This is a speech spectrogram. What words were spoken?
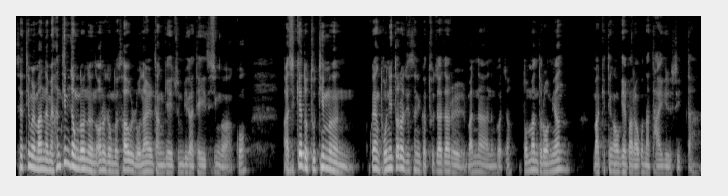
세 팀을 만나면 한 팀 정도는 어느 정도 사업을 논할 단계의 준비가 돼 있으신 것 같고 아쉽게도 두 팀은 그냥 돈이 떨어졌으니까 투자자를 만나는 거죠. 돈만 들어오면 마케팅하고 개발하고 나 다 이길 수 있다.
